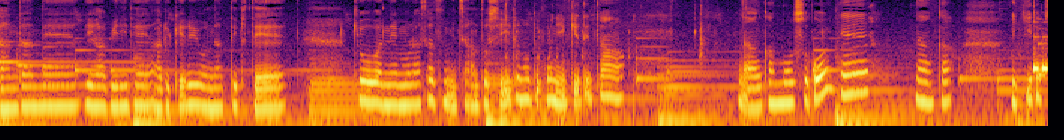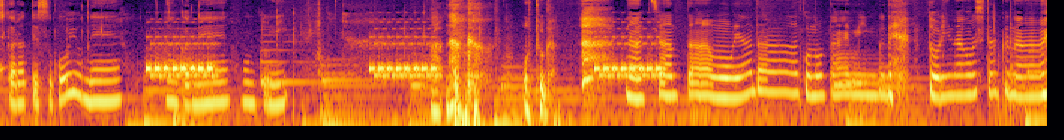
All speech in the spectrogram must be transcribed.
だんだんねリハビリで歩けるようになってきて。今日はね漏らさずにちゃんとシートのとこに行けてた。なんかもうすごいね。なんか生きる力ってすごいよね。なんかね本当に。あなんか音が。鳴っちゃった。もうやだ。このタイミングで 撮り直したくない。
